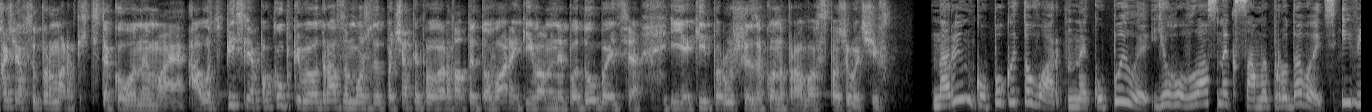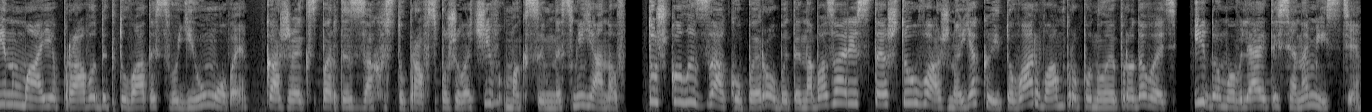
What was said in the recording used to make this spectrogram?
Хоча в супермаркеті такого немає. А от після покупки ви одразу можете почати повертати товар, який вам не подобається, і який порушує закон о правах споживачів. На ринку, поки товар не купили, його власник саме продавець, і він має право диктувати свої умови, каже експерт із захисту прав споживачів Максим Несміянов. Тож, коли закупи робите на базарі, стежте уважно, який товар вам пропонує продавець, і домовляйтеся на місці.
